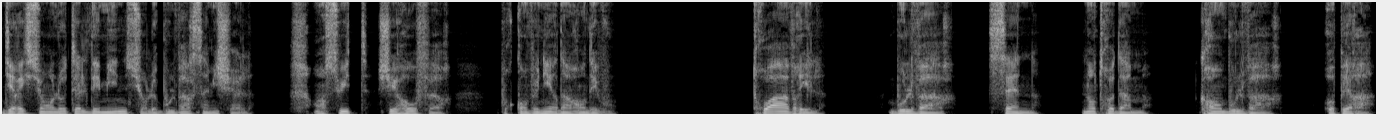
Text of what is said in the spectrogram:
Direction l'hôtel des Mines sur le boulevard Saint-Michel. Ensuite, chez Hofer, pour convenir d'un rendez-vous. 3 avril. Boulevard, Seine, Notre-Dame, Grand Boulevard, Opéra,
